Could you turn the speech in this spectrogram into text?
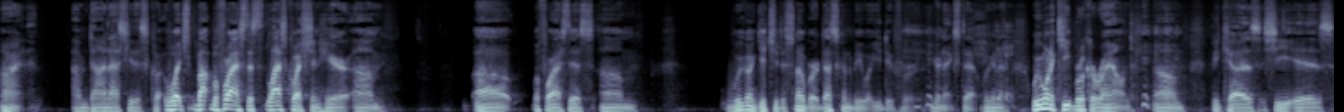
All right. I'm dying to ask you this question. Which, before I ask this last question here, um, uh, before I ask this, um, we're going to get you to Snowbird. That's going to be what you do for your next step. We're going to, okay. we want to keep Brooke around, um, because she is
